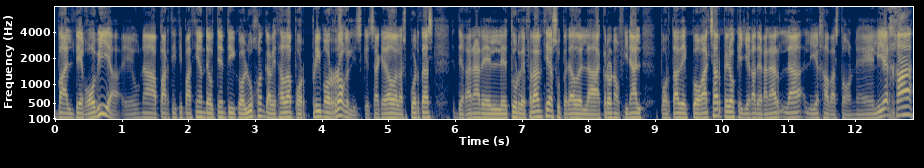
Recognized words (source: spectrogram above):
Valdegovía, eh, una participación de auténtico lujo encabezada por Primo Roglic, que se ha quedado a las puertas de ganar el Tour de Francia, superado en la crono final por Tadej Pogachar, pero que llega de ganar la Lieja-Bastón. Eh, Lieja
